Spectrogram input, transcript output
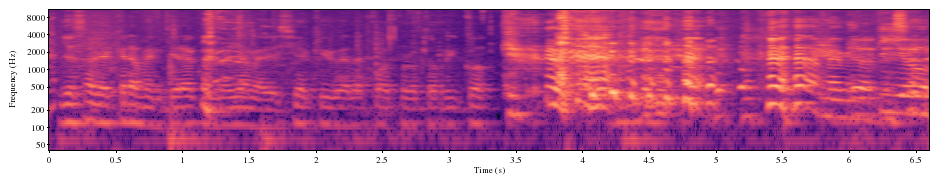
Yo sabía que era mentira cuando ella me decía que iba a por Puerto Rico. me mintió.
